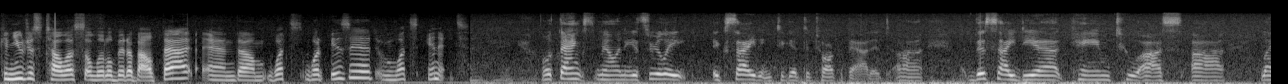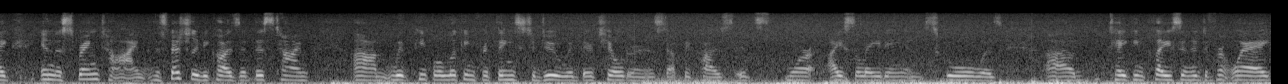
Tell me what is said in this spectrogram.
Can you just tell us a little bit about that and um, what's what is it and what's in it? Well, thanks, Melanie. It's really exciting to get to talk about it. Uh, this idea came to us uh, like in the springtime, especially because at this time um, with people looking for things to do with their children and stuff because it's more isolating and school was uh, taking place in a different way.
